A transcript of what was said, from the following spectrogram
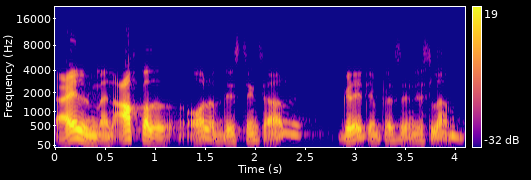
ilm and aql, all of these things are great emphasis in Islam.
